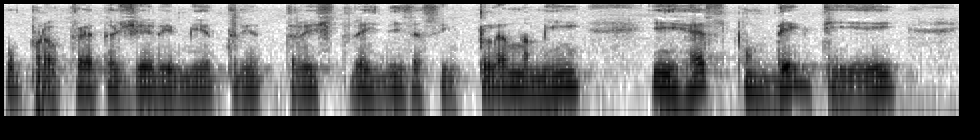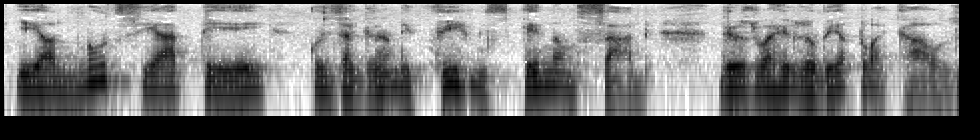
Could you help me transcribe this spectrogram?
O profeta Jeremias 33, 3 diz assim: Clama a mim e responder-te-ei e anunciar-te-ei coisas grandes e firmes que não sabe. Deus vai resolver a tua causa.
